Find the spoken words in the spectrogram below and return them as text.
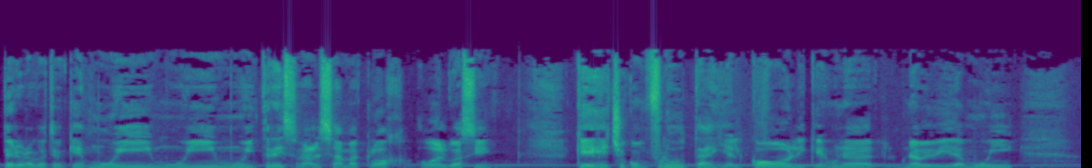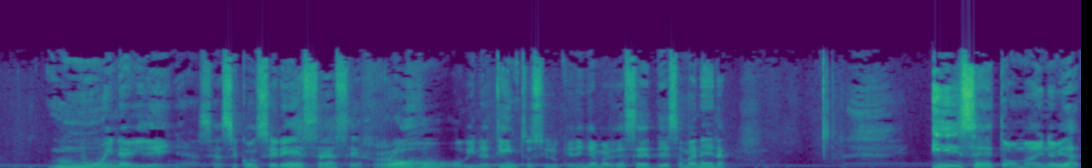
pero una cuestión que es muy, muy, muy tradicional se llama clog o algo así, que es hecho con frutas y alcohol y que es una, una bebida muy, muy navideña. Se hace con cerezas, es rojo o vino tinto, si lo quieren llamar de, de esa manera. Y se toma en Navidad.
